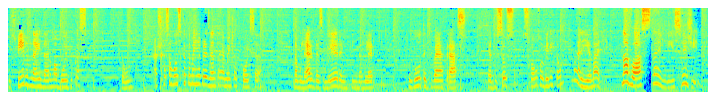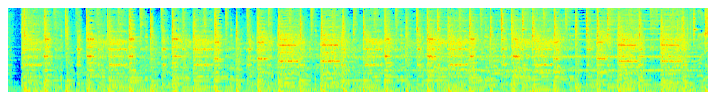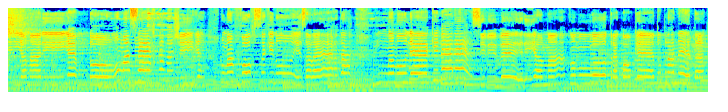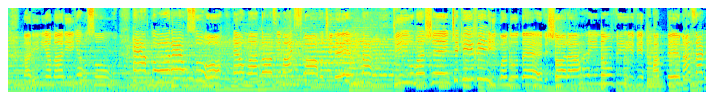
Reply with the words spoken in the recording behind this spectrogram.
os filhos né, e dar uma boa educação. Então, acho que essa música também representa realmente a força da mulher brasileira, enfim, da mulher que, que luta, que vai atrás é, dos seus sonhos. Vamos ouvir então Maria Maria, na voz da Elis Regina. Gente que ri quando deve chorar e não vive apenas aguenta.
